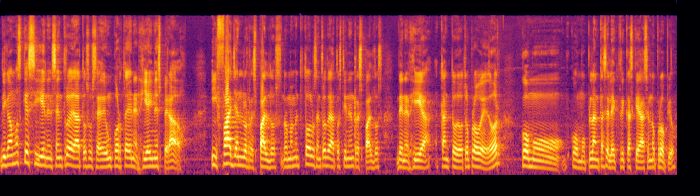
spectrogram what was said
Digamos que si en el centro de datos sucede un corte de energía inesperado y fallan los respaldos, normalmente todos los centros de datos tienen respaldos de energía, tanto de otro proveedor como, como plantas eléctricas que hacen lo propio,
